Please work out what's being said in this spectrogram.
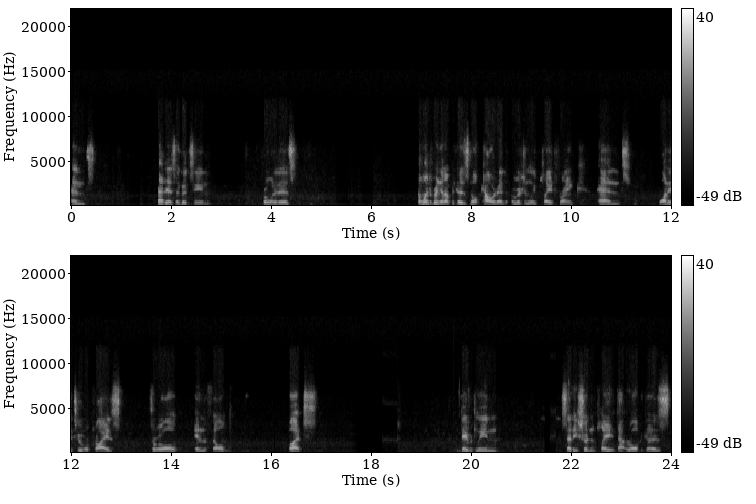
and that is a good scene for what it is. I wanted to bring it up because Noel Coward had originally played Frank and wanted to reprise the role in the film, but David Lean said he shouldn't play that role because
